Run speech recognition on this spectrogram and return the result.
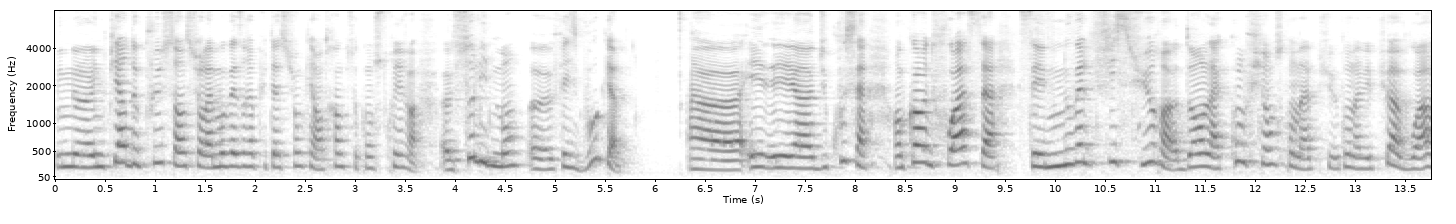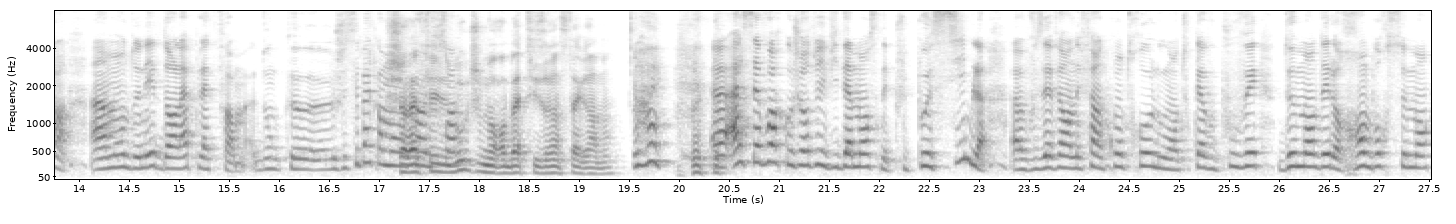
une, une pierre de plus hein, sur la mauvaise réputation qui est en train de se construire solidement Facebook. Euh, et et, euh, du coup, ça, encore une fois, ça, c'est une nouvelle fissure dans la confiance qu'on a pu, qu'on avait pu avoir à un moment donné dans la plateforme. Donc, euh, je sais pas comment. Je fois- Facebook, je me rebaptiserais Instagram. hein. Ouais. Euh, à savoir qu'aujourd'hui, évidemment, ce n'est plus possible. Vous avez en effet un contrôle ou en tout cas, vous pouvez demander le remboursement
